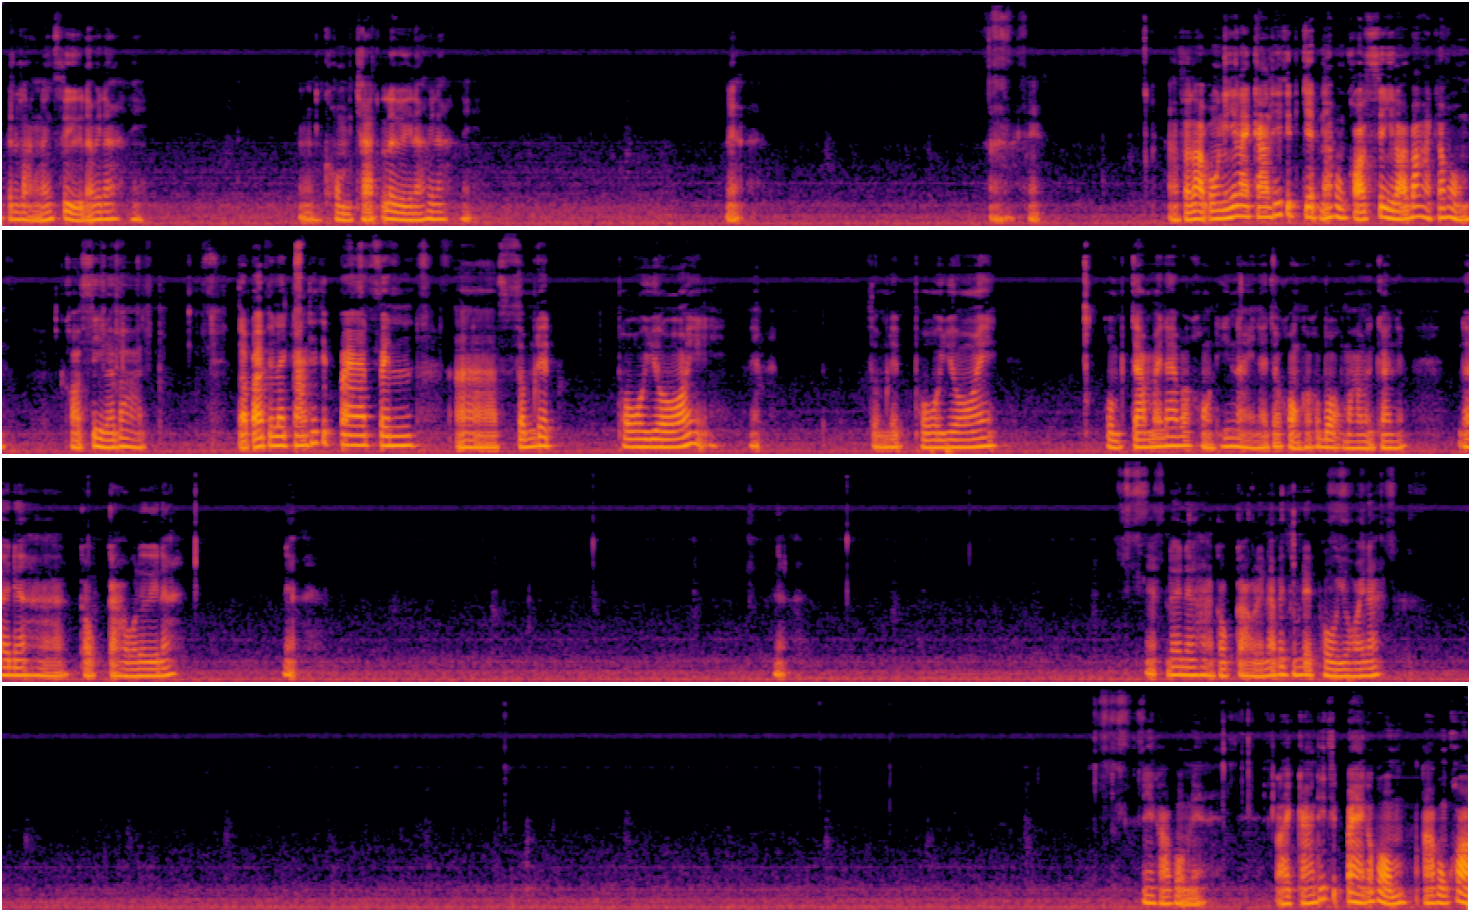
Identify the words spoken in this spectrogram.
เป็นหลังหนังสือนะพี่นะนี่ คมชัดเลยนะพี่นะเนี่ยเนี่ยสำหรับองค์นี้รายการที่สิบเจ็ดนะ ผมขอสี่ร้อยบาทครับผม ขอสี่ร้อยบาท ต่อไปเป็นรายการที่สิบแปดเป็นสมเด็จโพย้อยเนี่ยสมเด็จโพย้อย ผมจำไม่ได้ว่าของที่ไหนนะ เจ้าของเขาก็บอกมาเหมือนกันเนี่ยได้เนื้อหาเก่าๆเลยนะ เนี่ย เนี่ยได้เนื้อหาเก่าๆเลยนะ เป็นสมเด็จโพย้อยนะ นี่ครับผมเนี่ย รายการที่สิบแปดครับผม อ่าผมขอ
